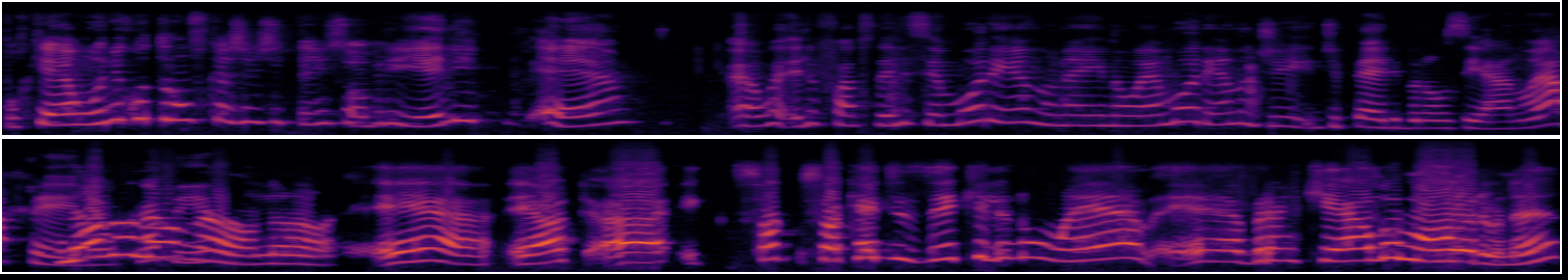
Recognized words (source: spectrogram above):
Porque é o único trunfo que a gente tem sobre ele é é ele, o fato dele ser moreno, né? E não é moreno de, de pele bronzear, não é a pele, não, é o não, cabelo. Não, não, não. É, é a, a, só, só quer dizer que ele não é, é branquelo louro, né?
